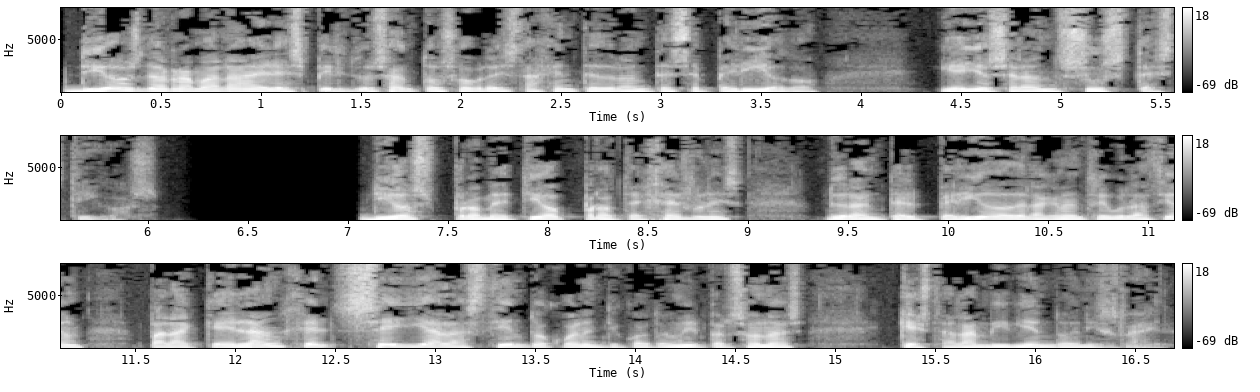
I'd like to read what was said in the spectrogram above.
Dios derramará el Espíritu Santo sobre esta gente durante ese período, y ellos serán sus testigos. Dios prometió protegerles durante el período de la gran tribulación para que el ángel selle a las ciento cuarenta y cuatro mil personas que estarán viviendo en Israel.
